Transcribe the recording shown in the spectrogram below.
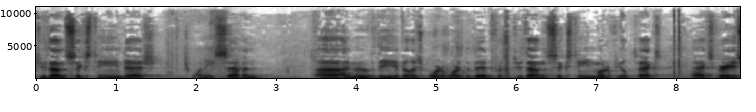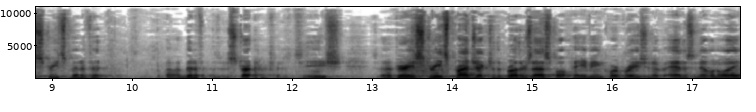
2016-27. Uh, I move the village board award the bid for the 2016 motor fuel tax acts various streets benefit, uh, benefit, sheesh, uh, various streets project to the Brothers Asphalt Paving Corporation of Addison, Illinois,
